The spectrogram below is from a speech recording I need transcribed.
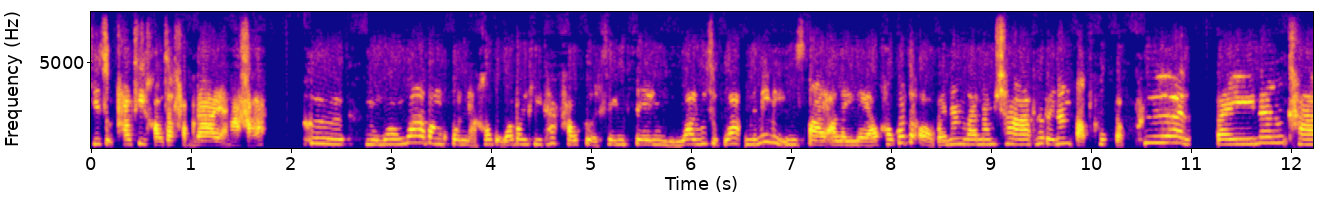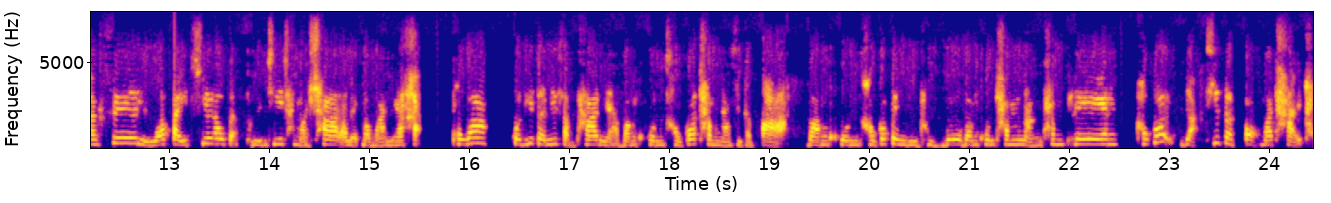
ที่สุดเท่าที่เขาจะทำได้อะนะคะ คือหนูมองว่าบางคนเนี่ยเขาบอกว่าบางทีถ้าเขาเกิดเซ็งๆหรือว่ารู้สึกว่ามันไม่มี inspire อะไรแล้ว เขาก็จะออกไปนั่งร้านน้ำชา เพื่อไปนั่งปรับทุกข์กับเพื่อน ไปนั่งคาเฟ่หรือว่าไปเที่ยวแบบพื้นที่ธรรมชาติอะไรประมาณเนี้ยค่ะ เพราะว่าคนที่จะนี่สัมภาษณ์เนี่ย บางคนเขาก็ทำงานศิลปะ บางคนเขาก็เป็นยูทูบเบอร์บางคนทำหนังทำเพลง เขาก็อยากที่จะออกมาถ่ายท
